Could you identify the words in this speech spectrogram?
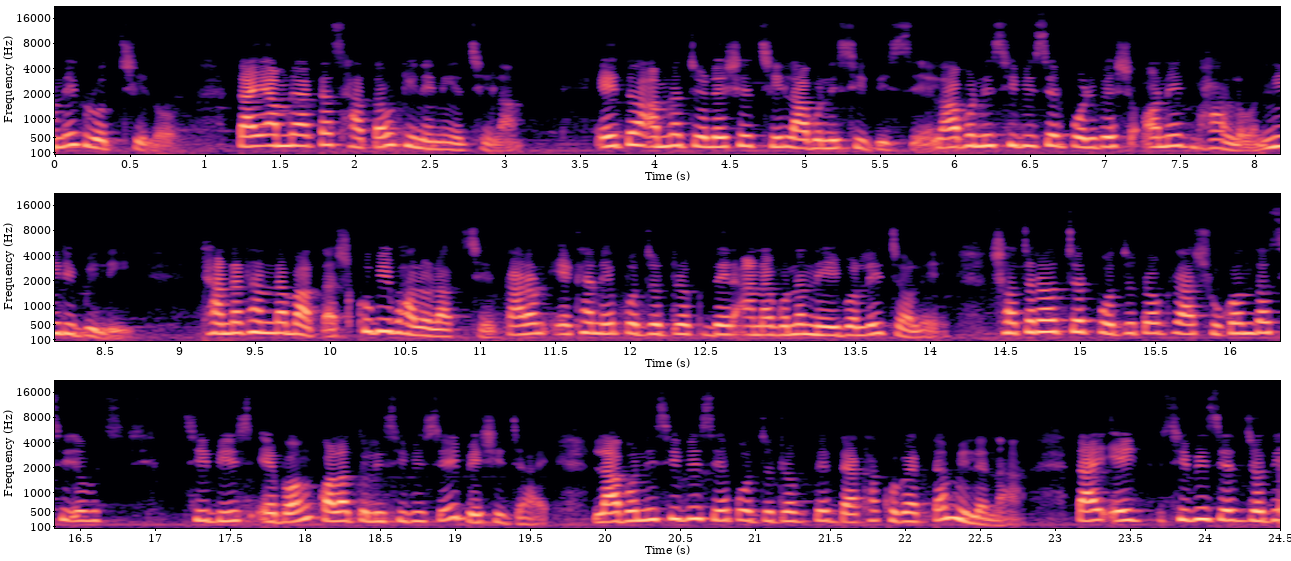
অনেক রোদ ছিল। তাই আমরা একটা ছাতাও কিনে নিয়েছিলাম। এই তো আমরা চলে এসেছি লাবণী সি বিচে লাবণী সি বিচের পরিবেশ অনেক ভালো, নিরিবিলি। ঠান্ডা ঠান্ডা বাতাস, খুবই ভালো লাগছে, কারণ এখানে পর্যটকদের আনাগোনা নেই বলেই চলে। সচরাচর পর্যটকরা সুগন্ধা সি বিচ এবং কলাতলি সি বেশি যায়। লাবণী সি বিচে পর্যটকদের দেখা খুব একটা মিলে না। তাই এই সি বিচে যদি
